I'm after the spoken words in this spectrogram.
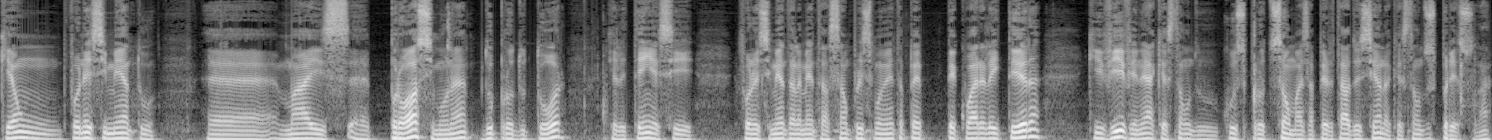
que é um fornecimento é, mais é, próximo né, do produtor, que ele tem esse fornecimento de alimentação, principalmente a pe pecuária leiteira, que vive né, a questão do custo de produção mais apertado esse ano, a questão dos preços. Né?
